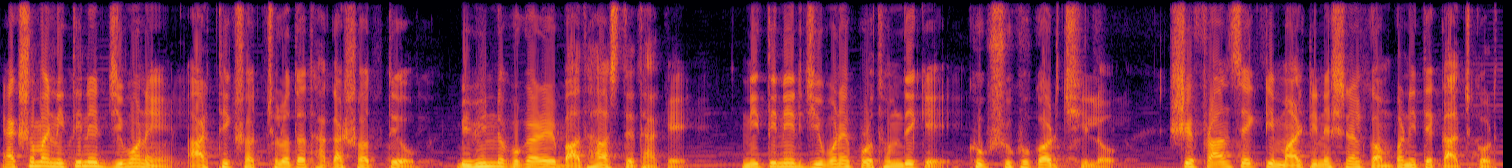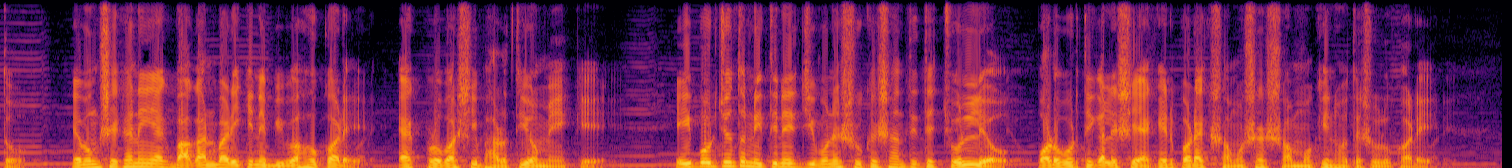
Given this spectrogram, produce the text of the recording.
একসময় নিতিনের জীবনে আর্থিক সচ্ছলতা থাকা সত্ত্বেও বিভিন্ন প্রকারের বাধা আসতে থাকে। নিতিনের জীবনে প্রথম দিকে খুব সুখকর ছিল। সে ফ্রান্সে একটি মাল্টিন্যাশনাল কোম্পানিতে কাজ করত এবং সেখানেই এক বাগান বাড়ি কিনে বিবাহ করে এক প্রবাসী ভারতীয় মেয়েকে। এই পর্যন্ত নিতিনের জীবনে সুখে শান্তিতে চললেও পরবর্তীকালে সে একের পর এক সমস্যার সম্মুখীন হতে শুরু করে।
